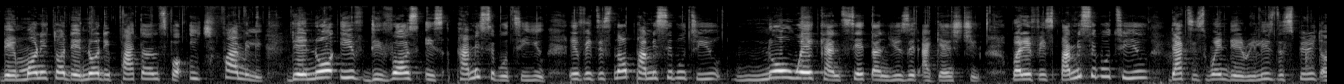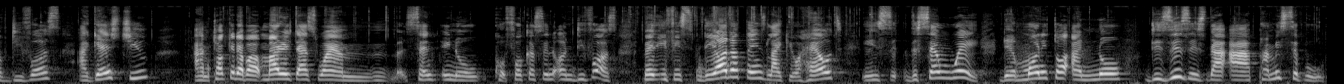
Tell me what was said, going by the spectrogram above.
They monitor, they know the patterns for each family. They know if divorce is permissible to you. If it is not permissible to you, no way can Satan use it against you. But if it's permissible to you, that is when they release the spirit of divorce against you I'm talking about marriage. That's why I'm, sent, you know, focusing on divorce. But if it's the other things like your health, is the same way. They monitor and know diseases that are permissible,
